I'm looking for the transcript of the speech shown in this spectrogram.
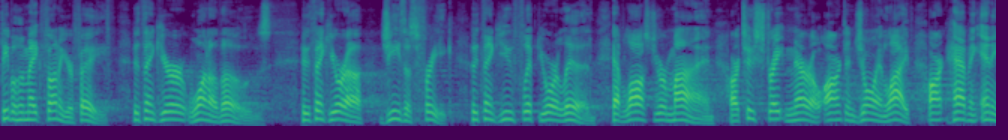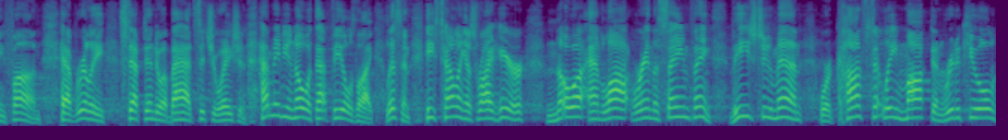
People who make fun of your faith, who think you're one of those, who think you're a Jesus freak, who think you flipped your lid, have lost your mind, are too straight and narrow, aren't enjoying life, aren't having any fun, have really stepped into a bad situation. How many of you know what that feels like? Listen, he's telling us right here Noah and Lot were in the same thing. These two men were constantly mocked and ridiculed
